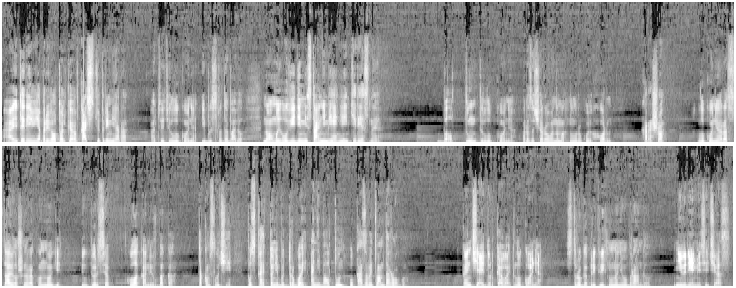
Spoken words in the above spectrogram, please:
«Айтерию я привел только в качестве примера», — ответил Луконя и быстро добавил. «Но мы увидим места не менее интересные». «Болтун ты, Луконя!» — разочарованно махнул рукой Хорн. «Хорошо». Луконя расставил широко ноги и уперся кулаками в бока. «В таком случае пускай кто-нибудь другой, а не Болтун, указывает вам дорогу». «Кончай дурковать, Луконя!» — строго прикрикнул на него Брандл. «Не время сейчас».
